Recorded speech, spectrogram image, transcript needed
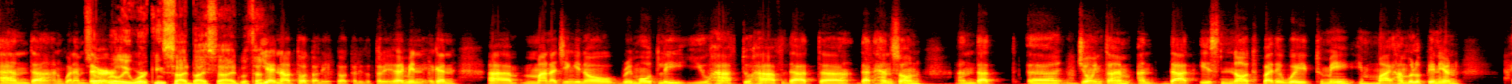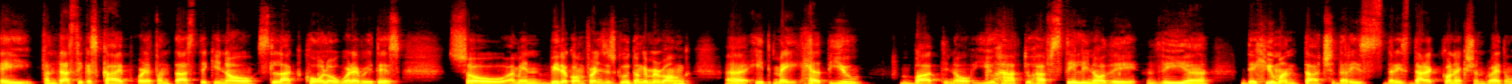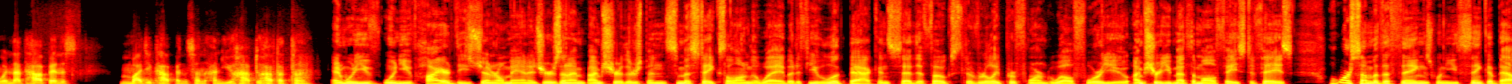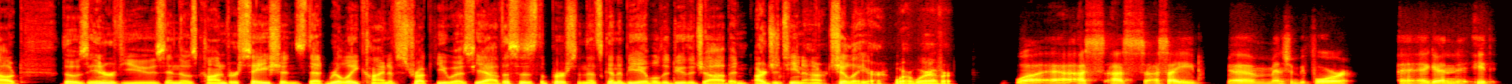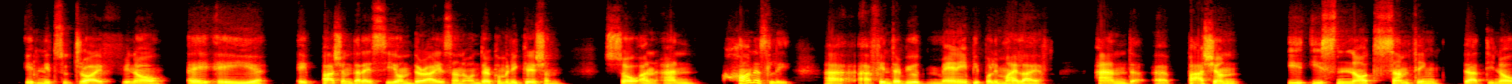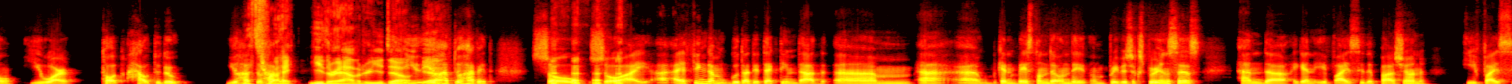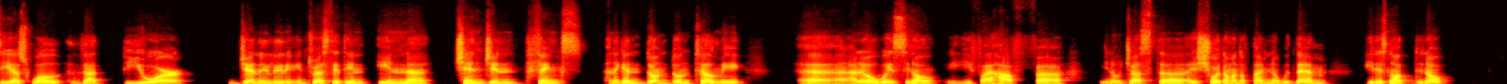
And uh, and when I'm so there, really working side by side with them. Yeah, no, totally, totally, totally. I mean, again, uh, managing you know remotely, you have to have that uh, that hands on and that uh, joint time. And that is not, by the way, to me, in my humble opinion, a fantastic Skype or a fantastic, you know, Slack call or whatever it is. So, I mean, video conference is good. Don't get me wrong; uh, it may help you, but you know, you have to have still, you know, the the uh, the human touch that is that is direct connection, right? And when that happens, magic happens and, and you have to have that time and when you've when you've hired these general managers and I'm, I'm sure there's been some mistakes along the way but if you look back and said the folks that have really performed well for you i'm sure you met them all face to face what were some of the things when you think about those interviews and those conversations that really kind of struck you as yeah this is the person that's going to be able to do the job in argentina or chile or, or wherever? Well uh, as as as i uh, mentioned before uh, again it it needs to drive you know a, a a passion that I see on their eyes and on their communication. So and and honestly, uh, I've interviewed many people in my life, and uh, passion is not something that you know you are taught how to do. You have That's to have right. it. You either have it or you don't. You, yeah. you have to have it. So so I I think I'm good at detecting that. Um, uh, uh again, based on the on the on previous experiences, and uh, again, if I see the passion, if I see as well that you are genuinely interested in in uh, changing things, and again, don't don't tell me. Uh, and always, you know, if I have, uh, you know, just uh, a short amount of time, you know, with them, it is not, you know,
